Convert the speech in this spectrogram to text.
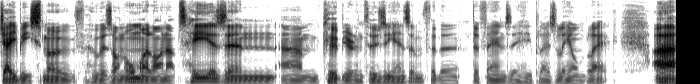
JB Smoove, who is on all my lineups. He is in um, Curb Your Enthusiasm for the, the fans there. He plays Leon Black. Uh,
